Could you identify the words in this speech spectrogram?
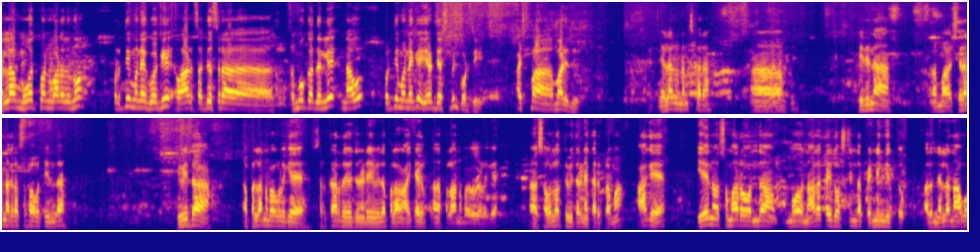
ಎಲ್ಲ ಮೂವತ್ತೊಂದು ವಾರ್ಡಲ್ಲೂ ಪ್ರತಿ ಮನೆಗೆ ಹೋಗಿ ವಾರ್ಡ್ ಸದಸ್ಯರ ಸಮ್ಮುಖದಲ್ಲಿ ನಾವು ಪ್ರತಿ ಮನೆಗೆ ಎರಡು ಡಸ್ಟ್ಬಿನ್ ಕೊಡ್ತೀವಿ. ಅಷ್ಟು ಮಾಡಿದ್ವಿ ಎಲ್ಲರಿಗೂ ನಮಸ್ಕಾರ. ದಿನ ನಮ್ಮ ಶಿರಾನಗರ ಸಭಾ ವತಿಯಿಂದ ವಿವಿಧ ಫಲಾನುಭವಿಗಳಿಗೆ ಸರ್ಕಾರದ ಯೋಜನೆಯಡಿ ವಿವಿಧ ಫಲ ಆಯ್ಕೆಯಾಗಿರ್ತಕ್ಕಂಥ ಫಲಾನುಭವಿಗಳಿಗೆ ಆ, ಸವಲತ್ತು ವಿತರಣೆ ಕಾರ್ಯಕ್ರಮ. ಹಾಗೆ ಏನು ಸುಮಾರು ಒಂದು ಮೂ ನಾಲ್ಕೈದು ವರ್ಷದಿಂದ ಪೆಂಡಿಂಗ್ ಇತ್ತು. ಅದನ್ನೆಲ್ಲ ನಾವು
